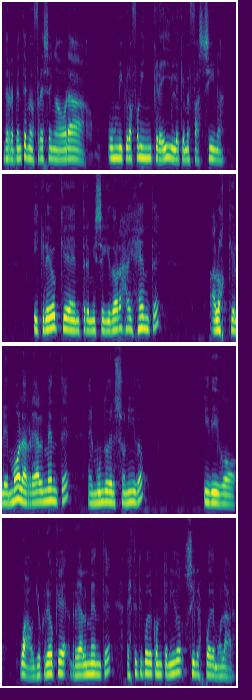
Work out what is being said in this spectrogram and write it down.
de repente me ofrecen ahora un micrófono increíble que me fascina. Y creo que entre mis seguidoras hay gente a los que le mola realmente el mundo del sonido y digo, wow, yo creo que realmente este tipo de contenido sí les puede molar.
